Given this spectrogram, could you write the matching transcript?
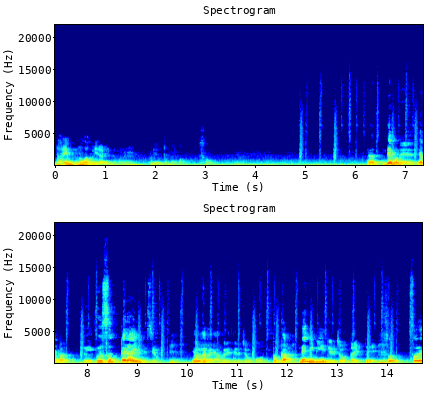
誰もが触れられるんだから、うん。触れようと思えば。そう。だでもねやっぱ薄っぺらいんですよ。うん。世の中に溢れてる情報とか、目に見えてる状態って、うん。そそれ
